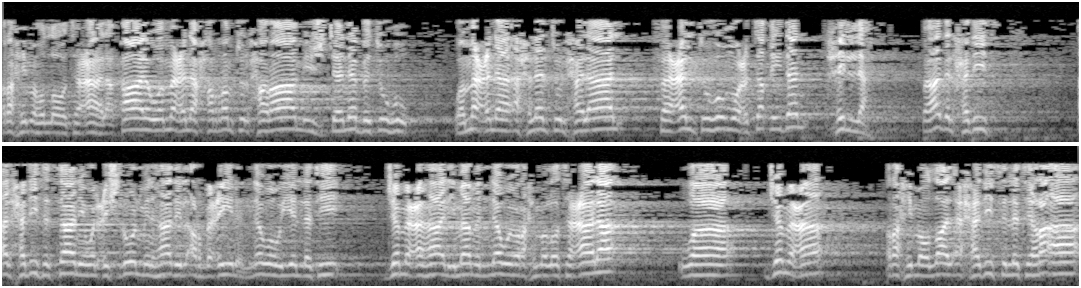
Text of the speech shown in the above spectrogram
رحمه الله تعالى. قال ومعنى حرمت الحرام اجتنبته ومعنى أحللت الحلال فعلته معتقدا حلة. فهذا الحديث الحديث الثاني والعشرون من هذه الأربعين النووية التي جمعها الإمام النووي رحمه الله تعالى وجمع رحمه الله الأحاديث التي رأى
